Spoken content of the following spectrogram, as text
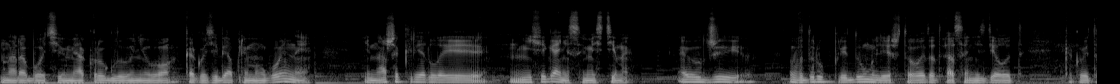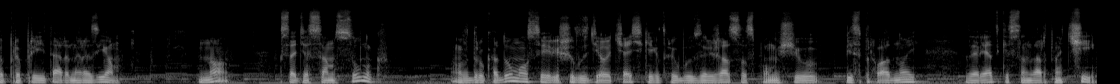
на работе, у меня круглые у него, как у тебя, прямоугольные, и наши кредлы нифига не совместимы. LG вдруг придумали, что в этот раз они сделают какой-то проприетарный разъем. Но, кстати, Samsung вдруг одумался и решил сделать часики, которые будут заряжаться с помощью беспроводной зарядки стандартно Qi.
